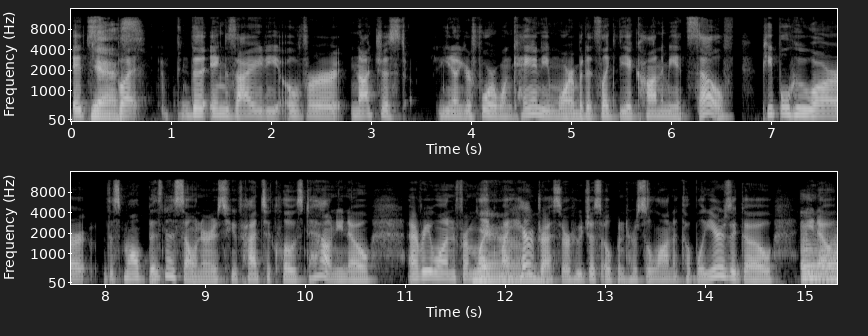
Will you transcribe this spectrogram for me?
It's, yes. but the anxiety over not just you know your 401k anymore but it's like the economy itself people who are the small business owners who've had to close down you know everyone from like yeah. my hairdresser who just opened her salon a couple years ago you uh. know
